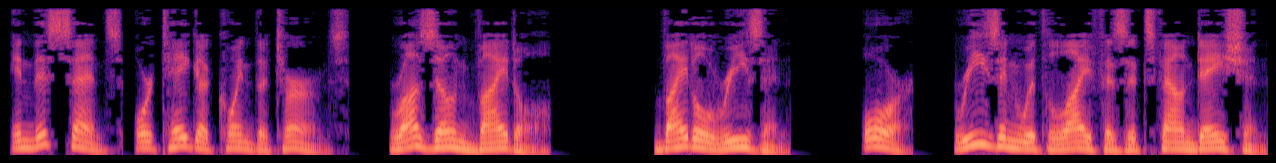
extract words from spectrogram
In this sense, Ortega coined the terms, raison vital, vital reason, or reason with life as its foundation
